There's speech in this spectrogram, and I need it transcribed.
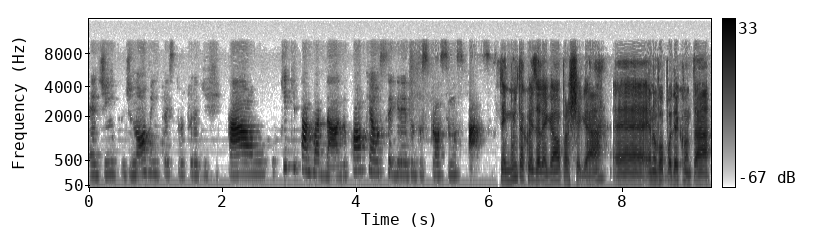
é, de, de, nova infraestrutura digital? O que está guardado? Qual que é o segredo dos próximos passos? Tem muita coisa legal para chegar. É, eu não vou poder contar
